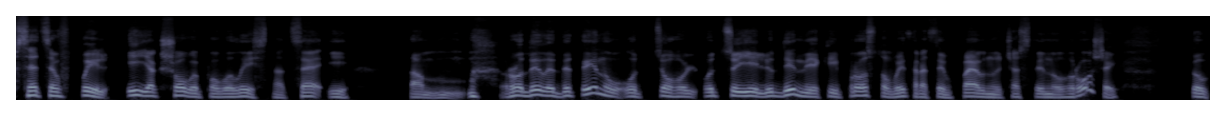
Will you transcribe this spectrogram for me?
Все це в пиль. І якщо ви повелись на це і там родили дитину от цього от цієї людини, який просто витратив певну частину грошей, то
